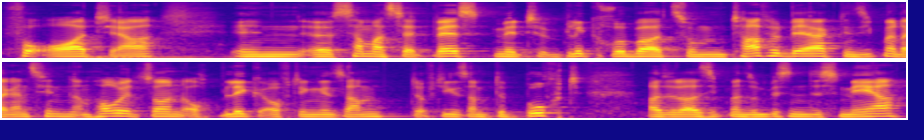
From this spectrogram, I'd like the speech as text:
vor Ort, ja, in äh, Somerset West mit Blick rüber zum Tafelberg. Den sieht man da ganz hinten am Horizont, auch Blick auf, den Gesamt, auf die gesamte Bucht. Also da sieht man so ein bisschen das Meer.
